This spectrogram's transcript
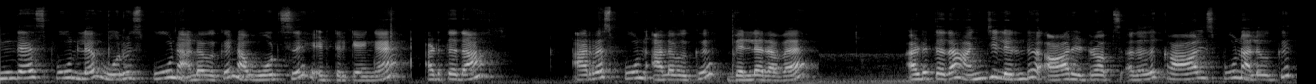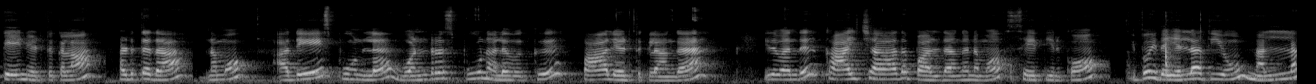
இந்த ஸ்பூனில் ஒரு ஸ்பூன் அளவுக்கு நான் ஓட்ஸு எடுத்திருக்கேங்க. அடுத்ததாக அரை ஸ்பூன் அளவுக்கு வெள்ளை ரவை. அடுத்ததாக அஞ்சுலேருந்து ஆறு ட்ராப்ஸ் அதாவது கால் ஸ்பூன் அளவுக்கு தேன் எடுத்துக்கலாம். அடுத்ததாக நம்ம அதே ஸ்பூனில் ஒன்றரை ஸ்பூன் அளவுக்கு பால் எடுத்துக்கலாங்க. இது வந்து காய்ச்சாத பால் தாங்க நம்ம சேர்த்திருக்கோம். இப்போ இதை எல்லாத்தையும் நல்லா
